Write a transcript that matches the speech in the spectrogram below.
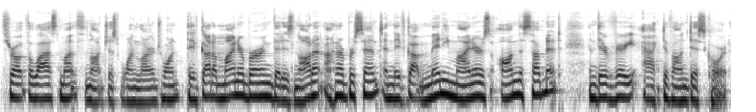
throughout the last month, not just one large one. They've got a miner burn that is not at 100%, and they've got many miners on the subnet, and they're very active on Discord.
